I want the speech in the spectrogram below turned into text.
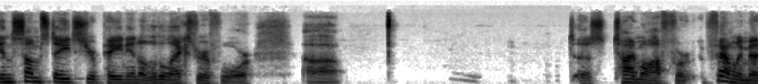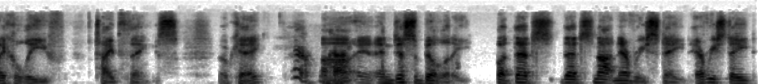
in some states you're paying in a little extra for uh, uh, time off for family medical leave type things. Okay. Yeah, okay. Uh, and, and disability, but that's that's not in every state. Every state,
